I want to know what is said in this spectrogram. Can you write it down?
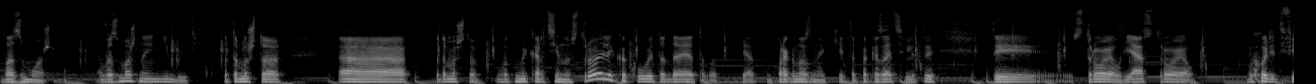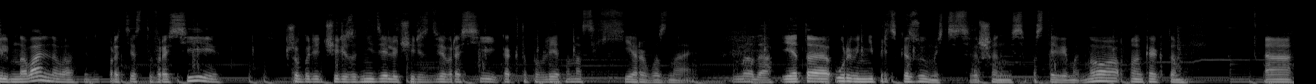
Возможно. Возможно и не быть. Потому что потому что вот мы картину строили какую-то до этого, я, прогнозные какие-то показатели ты, ты строил, я строил. Выходит фильм Навального, идут протесты в России, что будет через неделю, через две в России, как это повлияет на нас, хер его знает. Ну да. И это уровень непредсказуемости совершенно несопоставимый. Но а, как там... А,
